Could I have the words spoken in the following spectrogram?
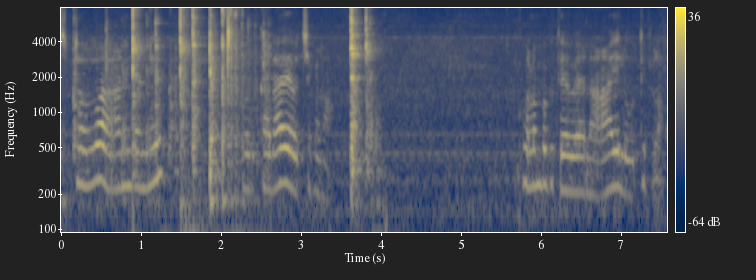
ஸ்டவ்வை ஆன் பண்ணி ஒரு கடாயை வச்சுக்கலாம். குழம்புக்கு தேவையான ஆயில் ஊற்றிக்கலாம்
